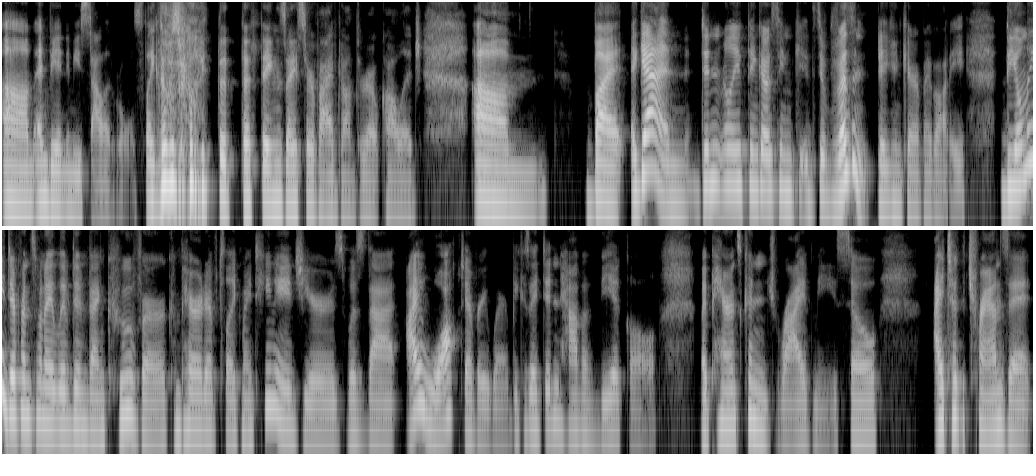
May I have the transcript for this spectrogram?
Um, and Vietnamese salad rolls. Like those were like the the things I survived on throughout college. Um, But again, didn't really think I was thinking it wasn't taking care of my body. The only difference when I lived in Vancouver comparative to like my teenage years was that I walked everywhere because I didn't have a vehicle. My parents couldn't drive me. So I took transit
